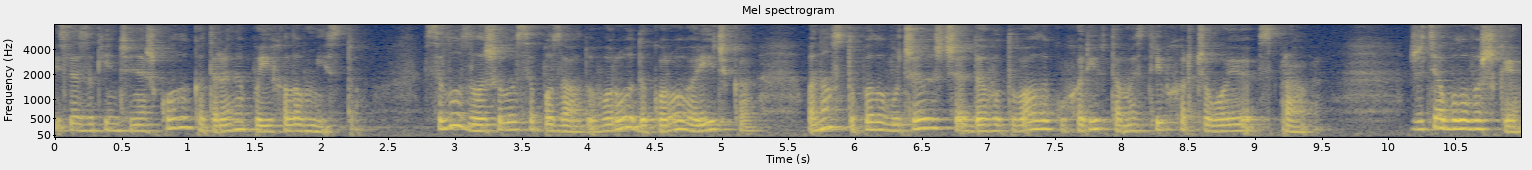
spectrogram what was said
Після закінчення школи Катерина поїхала в місто. Село залишилося позаду, городи, корова, річка. Вона вступила в училище, де готували кухарів та майстрів харчової справи. Життя було важким:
